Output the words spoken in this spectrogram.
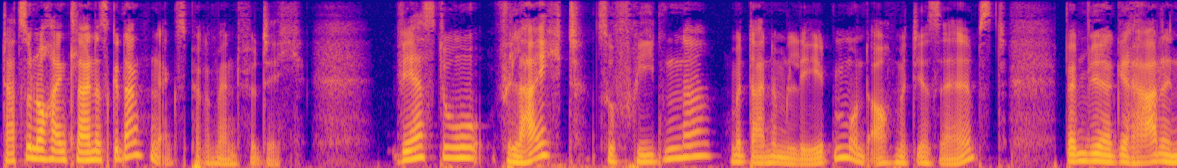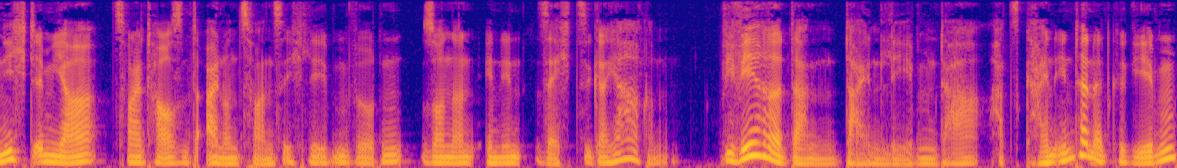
Dazu noch ein kleines Gedankenexperiment für dich. Wärst du vielleicht zufriedener mit deinem Leben und auch mit dir selbst, wenn wir gerade nicht im Jahr 2021 leben würden, sondern in den 60er Jahren? Wie wäre dann dein Leben? Da hat es kein Internet gegeben,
